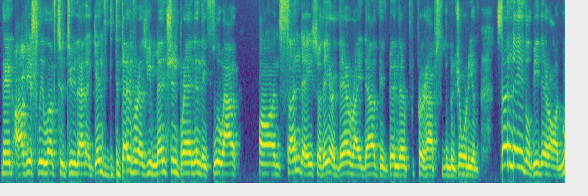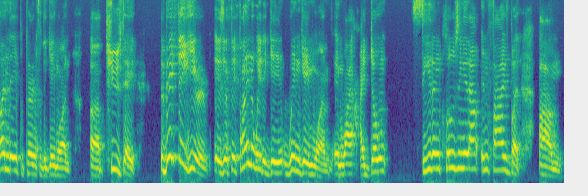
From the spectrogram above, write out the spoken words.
They'd obviously love to do that against Denver, as you mentioned, Brandon. They flew out on Sunday, so they are there right now. They've been there perhaps the majority of Sunday. They'll be there on Monday, preparing for the game on uh, Tuesday. The big thing here is if they find a way to game, win game one, and why I don't see them closing it out in five, but um,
